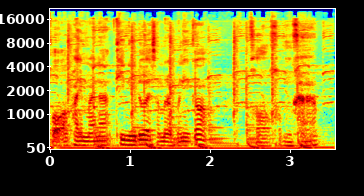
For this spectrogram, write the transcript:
ขออภัยมาณที่นี้ด้วยสำหรับวันนี้ก็ขอขอบคุณครับ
